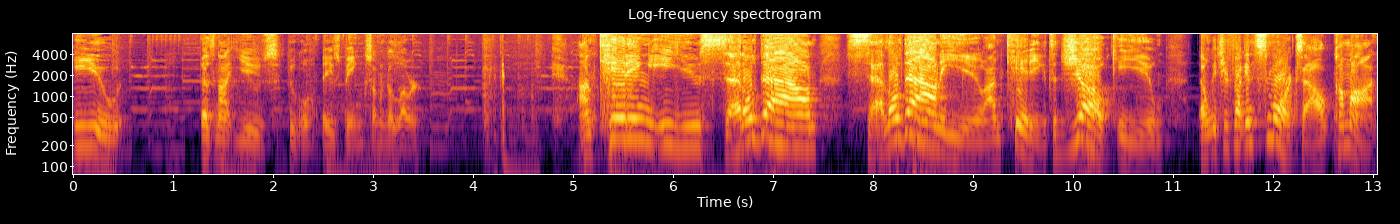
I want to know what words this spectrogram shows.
EU does not use Google. They use Bing, so I'm gonna go lower. I'm kidding, EU. Settle down. Settle down, EU. I'm kidding. It's a joke, EU. Don't get your fucking smorks out. Come on.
